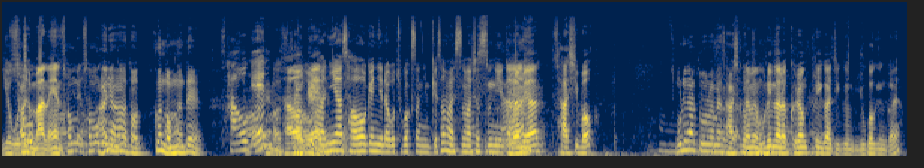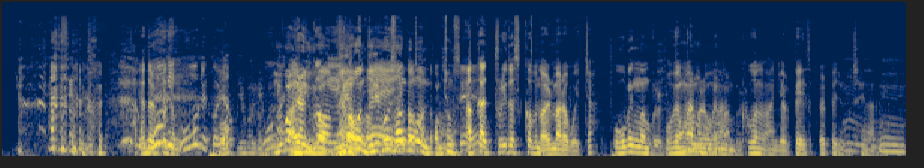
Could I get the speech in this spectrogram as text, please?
2억 5천만 엔. 3, 3억 아니야, 너 그건 넘는데 4억 엔? 아, 4억 엔. 아니야 4억엔이라고 조각사님께서 말씀하셨습니다. 그러면 40억? 우리나라 돈으로 하면 40억. 그러면 우리나라 그랑프리가 지금 6억인가요? 8배 5억이, 정도. 5억일걸요? 6억이 5억 육억이야, 아니, 육억. 육억이에요. 일본 네, 일본 상금은 엄청 세. 아까 브리더스컵은 얼마라고 했죠? 500만 불. 500만 불. 500만 불. 그거는 한 10배 10배 정도 차이 나네. 음,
